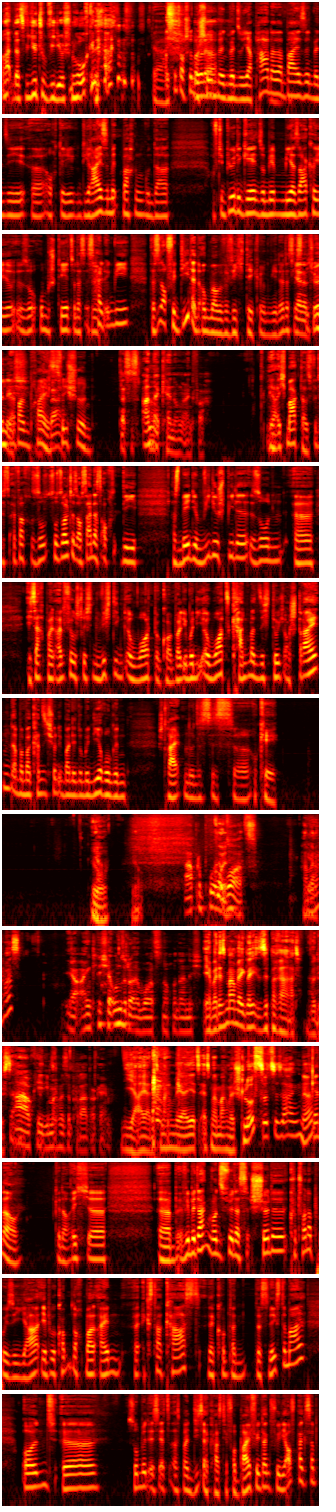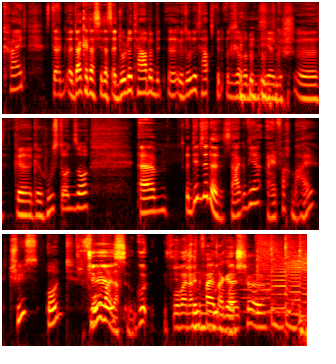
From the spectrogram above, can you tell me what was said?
hatten das YouTube-Video schon hochgeladen. Ja, ich finde auch schon mal schön, wenn, wenn so Japaner dabei sind, wenn sie äh, auch die, die Reise mitmachen und da auf die Bühne gehen, so Miyazaki so umsteht, so das ist ja. halt irgendwie, das ist auch für die dann irgendwann mal wichtig irgendwie, ne? Das ist ja, natürlich. einfach ein Preis, ja, das finde ich schön. Das ist Anerkennung ja. einfach. Ja, ich mag das. Ich finde das einfach, so, so sollte es auch sein, dass auch die, das Medium Videospiele so ein, äh, ich sag mal in Anführungsstrichen, wichtigen Award bekommt. Weil über die Awards kann man sich durchaus streiten, aber man kann sich schon über die Nominierungen streiten und das ist äh, okay. Jo. Ja. jo. Apropos cool. Awards. Haben ja. wir noch was? Ja, eigentlich ja unsere Awards noch, oder nicht? Ja, aber das machen wir gleich separat, würde ich sagen. Ah, okay, die machen wir separat, okay. Ja, ja, das machen wir jetzt erstmal machen wir Schluss sozusagen, ne? Genau. Genau. Ich äh, äh, wir bedanken uns für das schöne Controller-Poesie-Jahr. Ihr bekommt noch mal einen äh, extra Cast, der kommt dann das nächste Mal. Und äh, somit ist jetzt erstmal dieser Cast hier vorbei. Vielen Dank für die Aufmerksamkeit. Äh, danke, dass ihr das erduldet, habe, mit, äh, geduldet habt mit unserem hier ge, äh, ge, Gehuste und so. Ähm, in dem Sinne sagen wir einfach mal Tschüss und frohe Tschüss. Weihnachten. Gut, frohe Weihnachten. Schönen Feiertag. Tschüss.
